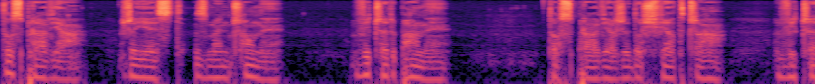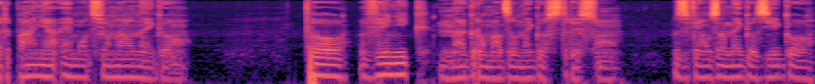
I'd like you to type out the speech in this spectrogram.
To sprawia, że jest zmęczony, wyczerpany. To sprawia, że doświadcza wyczerpania emocjonalnego. To wynik nagromadzonego stresu, związanego z jego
